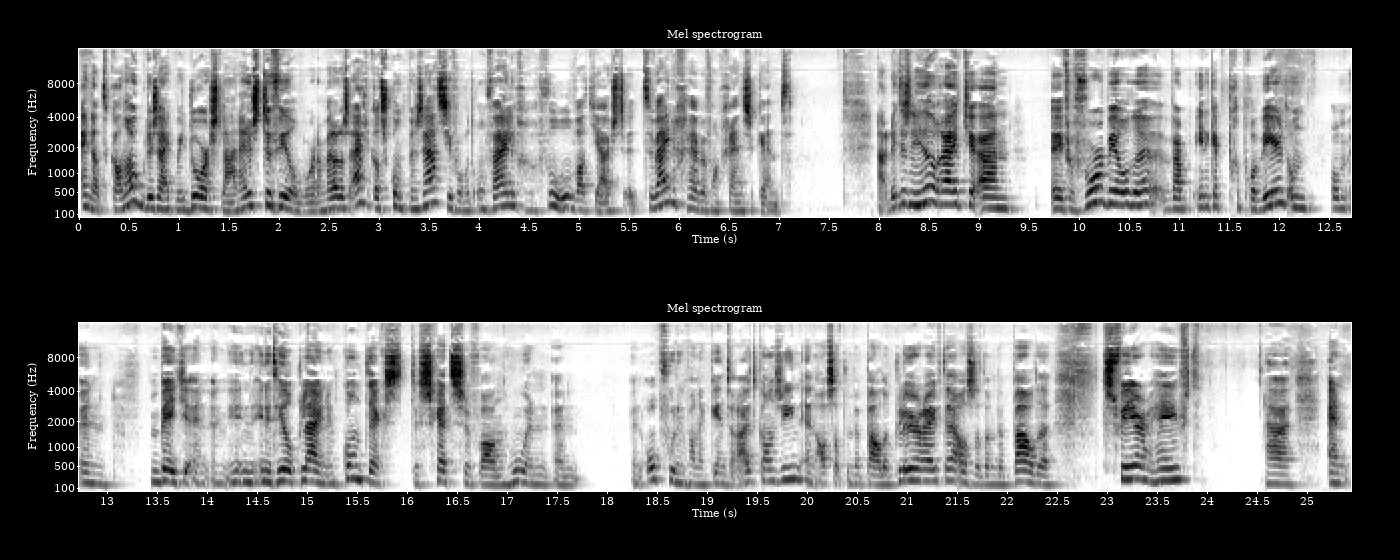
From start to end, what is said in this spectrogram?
En dat kan ook dus eigenlijk weer doorslaan, hè? dus te veel worden. Maar dat is eigenlijk als compensatie voor het onveilige gevoel, wat juist te weinig hebben van grenzen kent. Nou, dit is een heel rijtje aan even voorbeelden waarin ik heb geprobeerd om, om een, een beetje een, in, in het heel klein een context te schetsen van hoe een, een, een opvoeding van een kind eruit kan zien. En als dat een bepaalde kleur heeft, hè, als dat een bepaalde sfeer heeft. Uh, en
